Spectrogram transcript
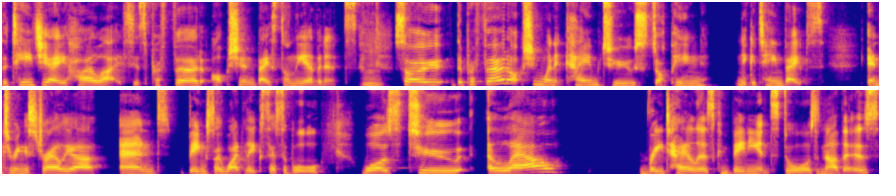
the TGA highlights its preferred option based on the evidence. Mm. So the preferred option when it came to stopping nicotine vapes entering Australia and being so widely accessible was to allow retailers, convenience stores, and others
